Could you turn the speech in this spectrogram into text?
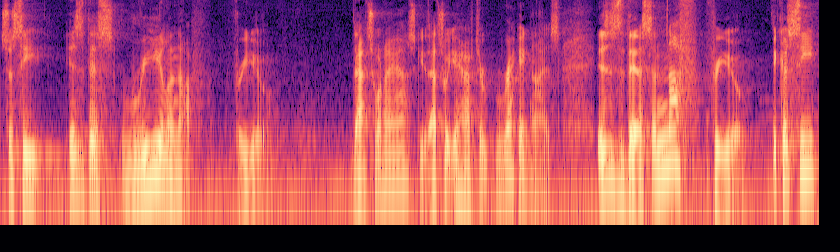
So, see, is this real enough for you? That's what I ask you. That's what you have to recognize. Is this enough for you? Because, see,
